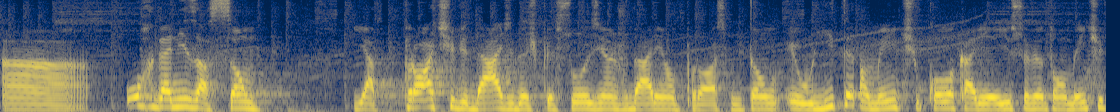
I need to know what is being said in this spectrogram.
a organização e a proatividade das pessoas em ajudarem ao próximo. Então, eu literalmente colocaria isso eventualmente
